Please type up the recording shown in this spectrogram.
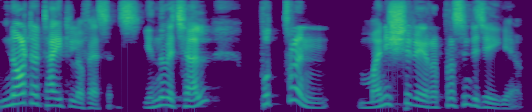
not a title of essence എന്ന് വെച്ചാൽ പുത്രൻ മനുഷ്യരെ റെപ്രസെന്റ് ചെയ്യുകയാണ്.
